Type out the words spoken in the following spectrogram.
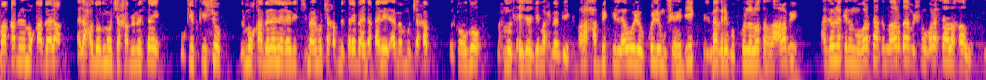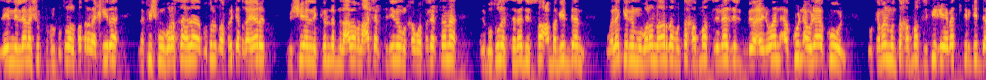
ما قبل المقابلة على حظوظ المنتخب المصري. وكيف كيشوف المقابلة اللي غادي تجمع المنتخب المصري بعد قليل أمام منتخب الكونغو. محمود الحجازي مرحبا بك. مرحب بك الأول وكل مشاهديك في المغرب وفي كل الوطن العربي. عايز أقول لك إن المباراة بتاعت النهارده مش مباراة سهلة خالص لأن اللي أنا شفته في البطولة الفترة الأخيرة ما فيش مباراة سهلة. بطولة أفريقيا اتغيرت مش هي اللي كنا بنلعبها من 10 سنين ومن 15 سنة. البطولة السنة دي صعبة جدا ولكن المباراة النهارده منتخب مصر نازل بعنوان أكون أو لا أكون. وكمان منتخب مصر فيه غيابات كتير جدا.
